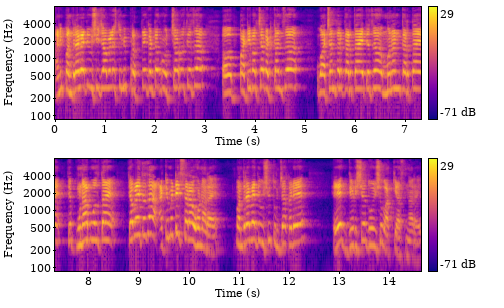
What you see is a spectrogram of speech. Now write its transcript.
आणि पंधराव्या दिवशी ज्या वेळेस तुम्ही प्रत्येक घटक रोजच्या रोज त्याचं पाठीमागच्या घटकांचं वाचंतर करताय त्याचं मनन करताय ते पुन्हा बोलताय त्यावेळेस त्याचा ऑटोमॅटिक सराव होणार आहे. पंधराव्या दिवशी तुमच्याकडे एक दीडशे दोनशे वाक्य असणार आहेत.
